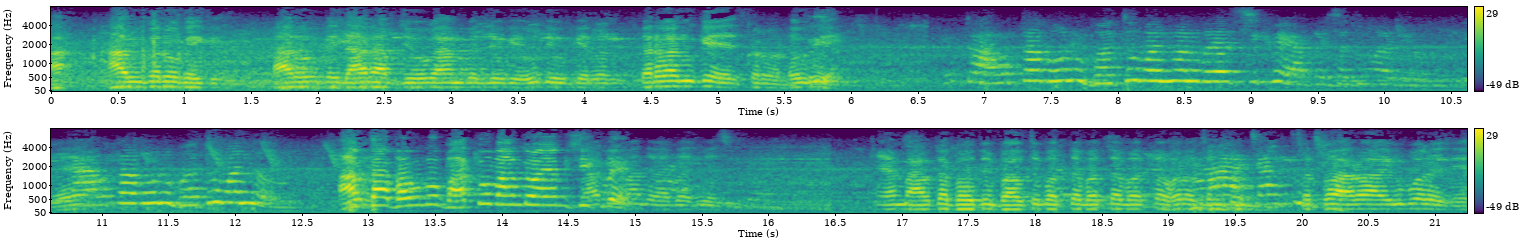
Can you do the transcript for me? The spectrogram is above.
આ- સારું કરો કઈ સારું કઈ દાર આપજો આમ કરજો કે એવું તેવું કરવાનું. કરવાનું કે? કરવાનું. તો આવતા બહુનું બધું બનવાનું બધા શીખવે આપણે સદુમાં? આવતા બહુનું બધું બાંધો આવતા ભાવનું ભાતું બાંધો એમ શીખવે. એમ આવતા ભાવતું ભાવતું બધતા બધતા બધતા હોરો છઠ્ઠો આરો આવીને બોલે છે.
